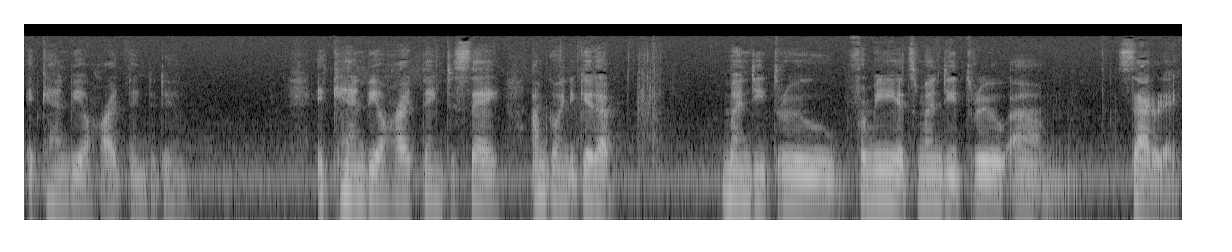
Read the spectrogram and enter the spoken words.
it can be a hard thing to do. It can be a hard thing to say, I'm going to get up Monday through, for me, it's Monday through um, Saturday.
